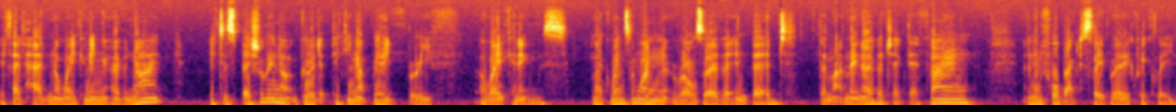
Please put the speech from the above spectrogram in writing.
If they've had an awakening overnight, it's especially not good at picking up really brief awakenings. Like when someone rolls over in bed, they might lean over, check their phone, and then fall back to sleep really quickly.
